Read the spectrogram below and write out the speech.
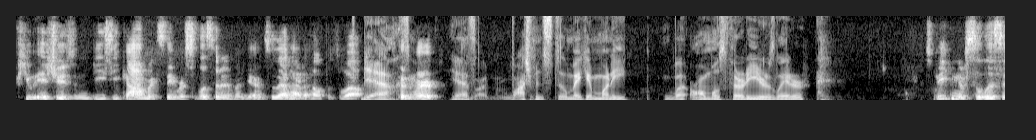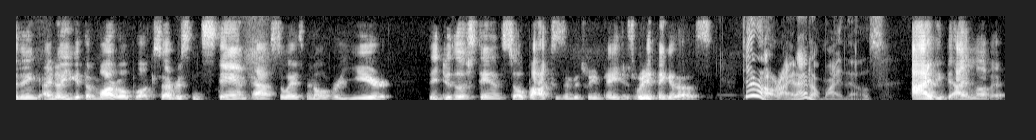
few issues in DC Comics they were soliciting them again, so that had to help as well. Yeah. couldn't so- hurt. Yeah. Like Watchmen's still making money. What almost thirty years later? Speaking of soliciting, I know you get the Marvel book. So ever since Stan passed away, it's been over a year. They do those Stan soapboxes in between pages. What do you think of those? They're all right. I don't mind those. I think that I love it.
